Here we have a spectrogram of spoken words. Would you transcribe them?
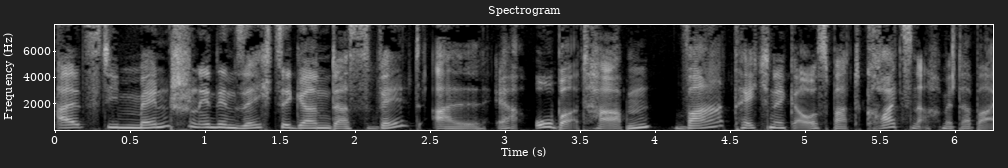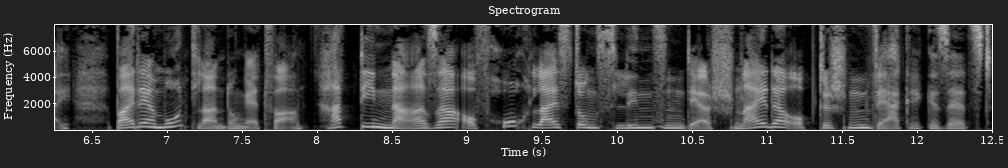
Als die Menschen in den 60ern das Weltall erobert haben, war Technik aus Bad Kreuznach mit dabei. Bei der Mondlandung etwa hat die NASA auf Hochleistungslinsen der Schneider Optischen Werke gesetzt.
